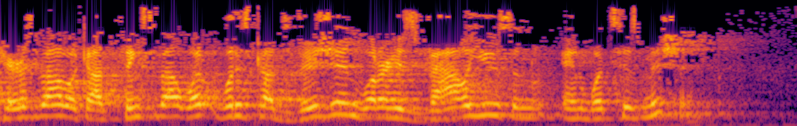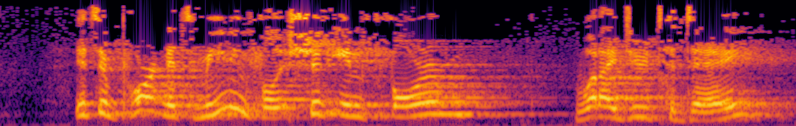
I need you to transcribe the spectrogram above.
cares about, what God thinks about, what, what is God's vision, what are His values, and, and what's His mission. It's important, it's meaningful, it should inform what I do today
